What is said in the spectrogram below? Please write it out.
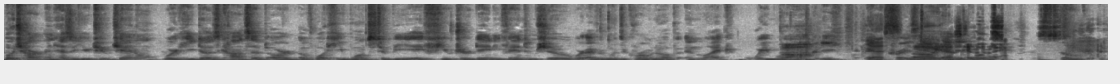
Butch Hartman has a YouTube channel where he does concept art of what he wants to be a future Danny Phantom show where everyone's grown up and like way more Oh. pretty and Yes. crazy. Oh, and yes, it it looks me. so good.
